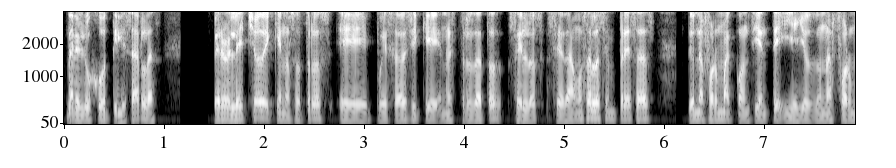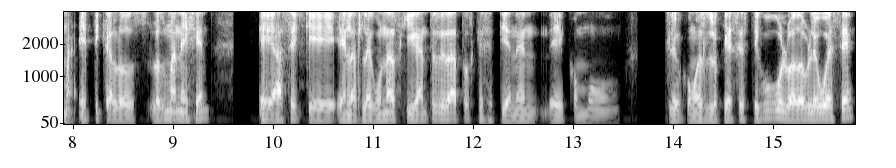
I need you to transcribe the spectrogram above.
dar el lujo de utilizarlas. Pero el hecho de que nosotros, eh, pues ahora sí que nuestros datos se los cedamos a las empresas de una forma consciente y ellos de una forma ética los, los manejen, eh, hace que en las lagunas gigantes de datos que se tienen eh, como, como es lo que es este Google o AWS,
